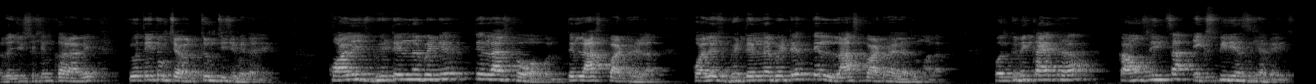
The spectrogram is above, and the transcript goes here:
रजिस्ट्रेशन करावे किंवा ते तुमच्यावर तुमची जिम्मेदारी कॉलेज भेटेल न भेटेल ते लास्ट पाहू आपण. ते लास्ट पार्ट राहिला. कॉलेज भेटेल न भेटेल ते लास्ट पार्ट राहिला तुम्हाला. पण तुम्ही काय करा? काउन्सिलिंगचा एक्सपिरियन्स घ्या गाईज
